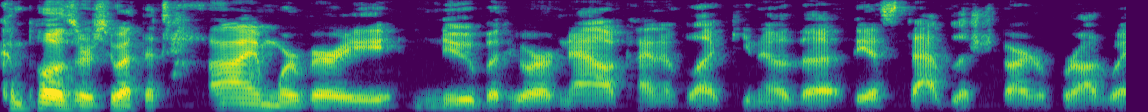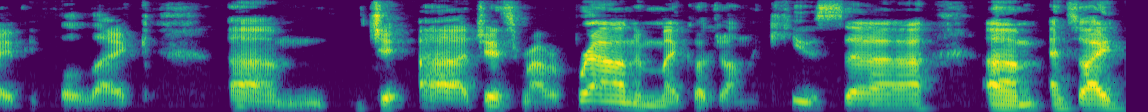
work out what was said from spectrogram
composers who at the time were very new, but who are now kind of like you know the the established guard of Broadway. People like um, J- uh, Jason Robert Brown and Michael John LaChiusa, um, and so I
